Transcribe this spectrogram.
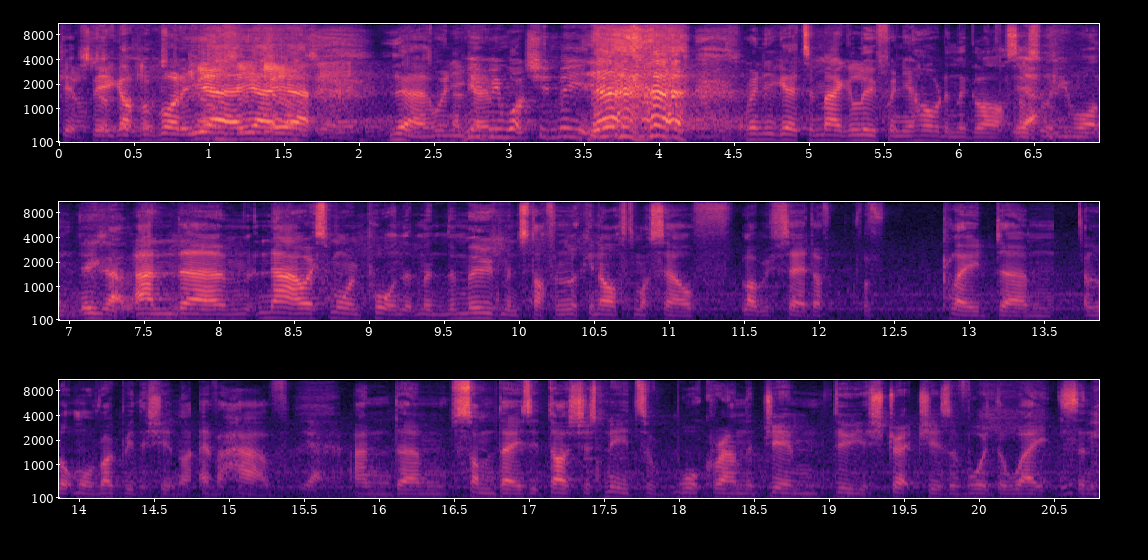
get big upper body. curls Yeah, yeah, yeah. Yeah, when you Have go you been watching me? when you go to Magaluf when you're holding the glass, that's Yeah, what you want. exactly. And um, now it's more important that the movement stuff and looking after myself. Like we've said, I've, I've played um, a lot more rugby this year than I ever have. Yeah. And um, some days it does just need to walk around the gym, do your stretches, avoid the weights, and,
